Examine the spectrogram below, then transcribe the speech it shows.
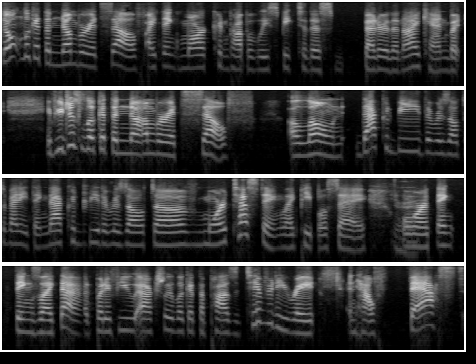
don't look at the number itself i think mark can probably speak to this better than i can but if you just look at the number itself alone that could be the result of anything that could be the result of more testing like people say or think things like that. But if you actually look at the positivity rate and how fast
